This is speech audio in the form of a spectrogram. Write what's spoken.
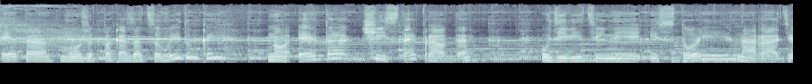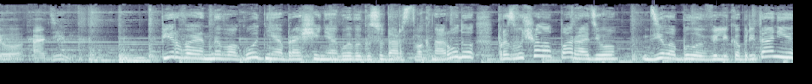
Это может показаться выдумкой, но это чистая правда. Удивительные истории на радио 1. Первое новогоднее обращение главы государства к народу прозвучало по радио. Дело было в Великобритании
